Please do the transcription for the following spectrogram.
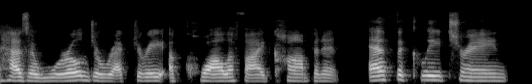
has a world directory of qualified, competent, ethically trained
